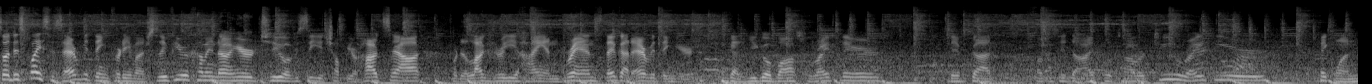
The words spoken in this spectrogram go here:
So this place is everything pretty much. So if you're coming down here to obviously shop your hearts out for the luxury high-end brands, they've got everything here. We've got Hugo Boss right there. they've got obviously the Eiffel Tower too right here. Pick one.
